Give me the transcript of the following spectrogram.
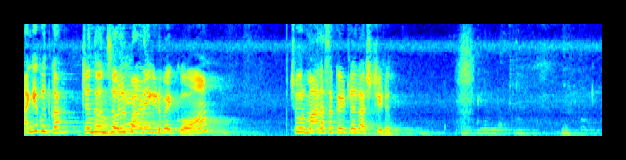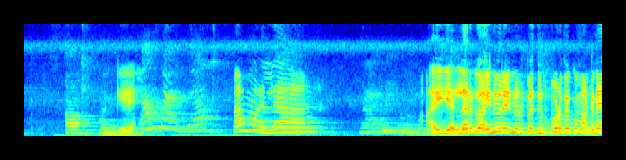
ಹಂಗೆ ಕುತ್ಕ. ಚಂದ ಒಂದು ಸ್ವಲ್ಪ ಹಣೆಗಿಡ್ಬೇಕು ಚೂರು ಮಾನಸ ಕೈಟ್ಲಲ್ಲ ಅಷ್ಟಿಡು ಹಂಗೆ. ಆಮಲ್ಲ ಎಲ್ಲರಿಗೂ ಐನೂರು ಐನೂರು ರೂಪಾಯಿ ದುಡ್ಡು ಕೊಡಬೇಕು. ಮಗನೇ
